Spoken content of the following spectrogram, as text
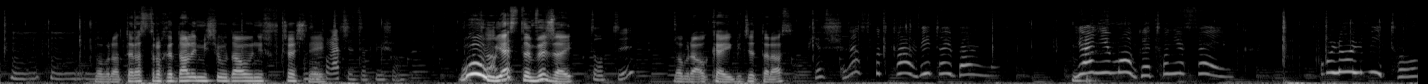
Dobra, teraz trochę dalej mi się udało niż wcześniej. Zobaczcie co piszą. Uuu, jestem wyżej. To ty? Dobra, okej, gdzie teraz? Pierwszy raz spotkałam Vito i Bellę. Ja nie mogę, to nie fake. O lol, Vito.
